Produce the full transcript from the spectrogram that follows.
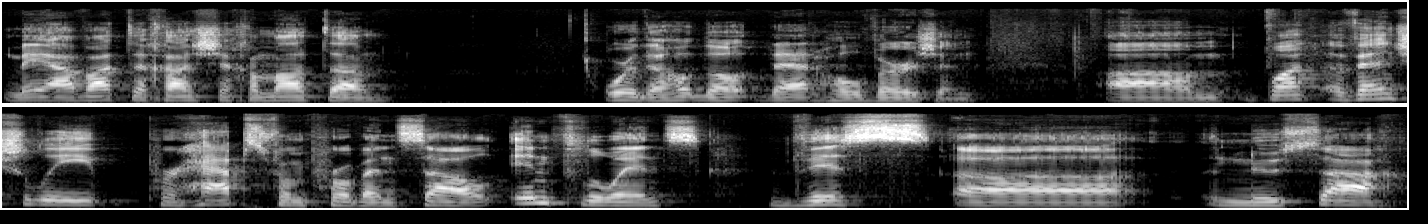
Me'avatecha Shechamalta, or the, the, that whole version. Um, but eventually, perhaps from Provençal influence, this uh, Nusach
